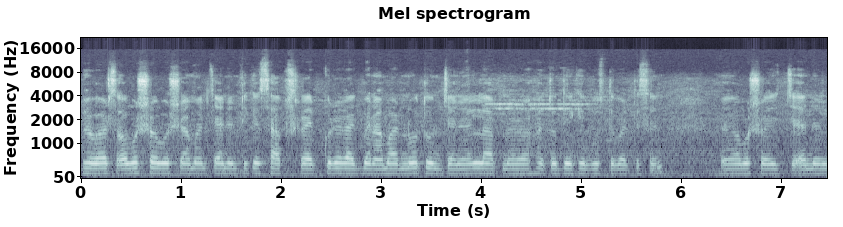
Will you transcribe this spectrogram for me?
ভিউয়ার্স, অবশ্যই অবশ্যই আমার চ্যানেলটিকে সাবস্ক্রাইব করে রাখবেন। আমার নতুন চ্যানেল আপনারা হয়তো দেখে বুঝতে পারতেছেন। অবশ্যই চ্যানেল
